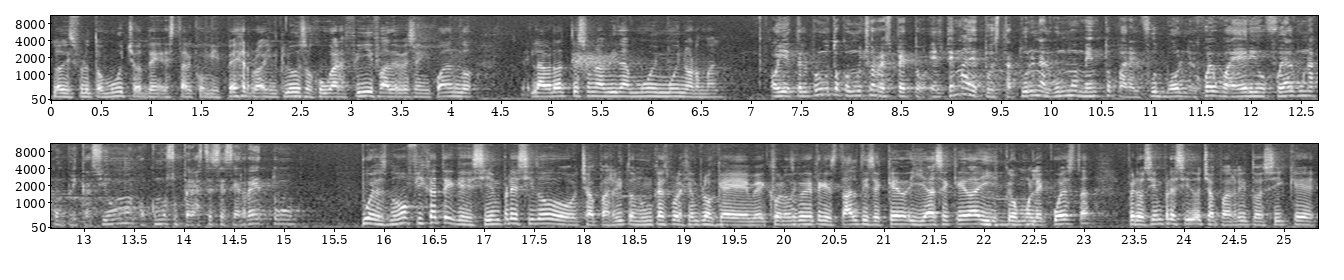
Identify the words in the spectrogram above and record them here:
lo disfruto mucho de estar con mi perro, incluso jugar FIFA de vez en cuando. La verdad que es una vida muy, muy normal. Oye, te lo pregunto con mucho respeto, ¿el tema de tu estatura en algún momento para el fútbol, en el juego aéreo, fue alguna complicación o cómo superaste ese reto? Pues no, fíjate que siempre he sido chaparrito, nunca es por ejemplo que conozco gente que está alta y se queda y ya se queda y como le cuesta, pero siempre he sido chaparrito, así que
